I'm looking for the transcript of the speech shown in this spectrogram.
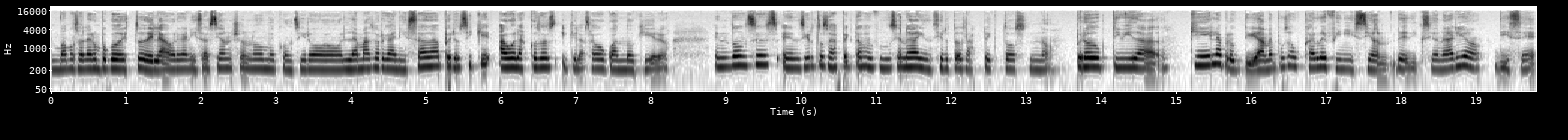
Vamos a hablar un poco de esto de la organización. Yo no me considero la más organizada, pero sí que hago las cosas y que las hago cuando quiero. Entonces, en ciertos aspectos me funciona y en ciertos aspectos no. Productividad. ¿Qué es la productividad? Me puse a buscar definición de diccionario. Dice,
